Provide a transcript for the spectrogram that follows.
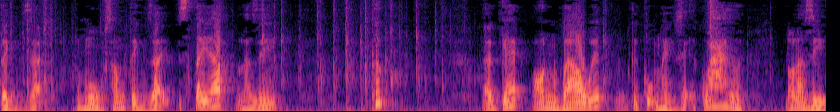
Tỉnh dậy. Ngủ xong tỉnh dậy. Stay up là gì? Thức uh, get on well with cái cụm này dễ quá rồi. Nó là gì?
